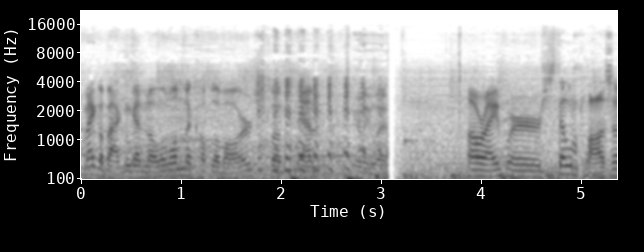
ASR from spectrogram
Might go back and get another one in a couple of hours, but um, here we go. All right, we're still in Plaza,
